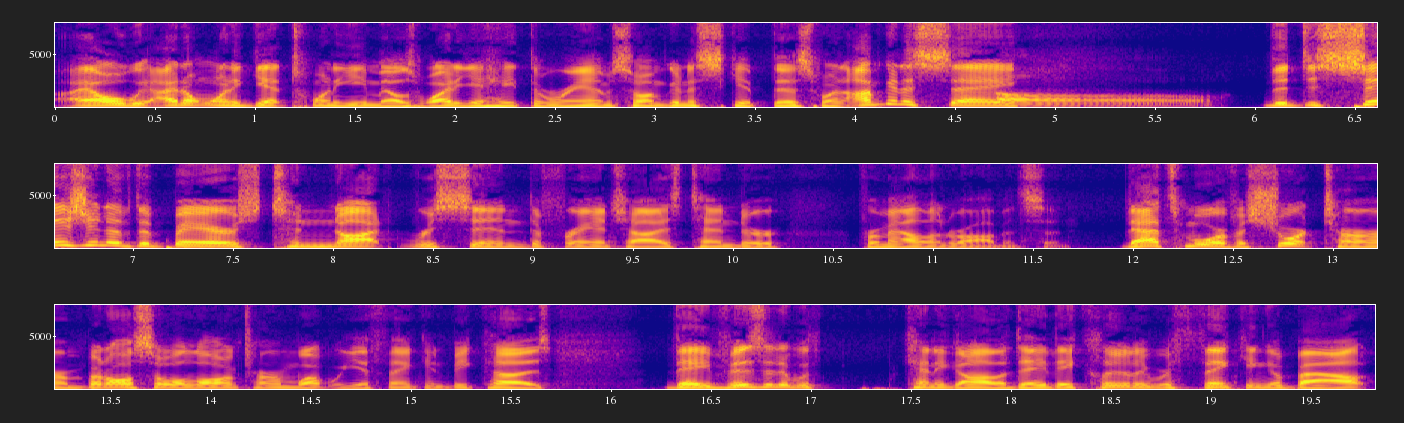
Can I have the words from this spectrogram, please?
I always I don't want to get 20 emails. Why do you hate the Rams? So I'm going to skip this one. I'm going to say the decision of the Bears to not rescind the franchise tender from Allen Robinson that's more of a short term, but also a long term. What were you thinking? Because they visited with Kenny Golladay. They clearly were thinking about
